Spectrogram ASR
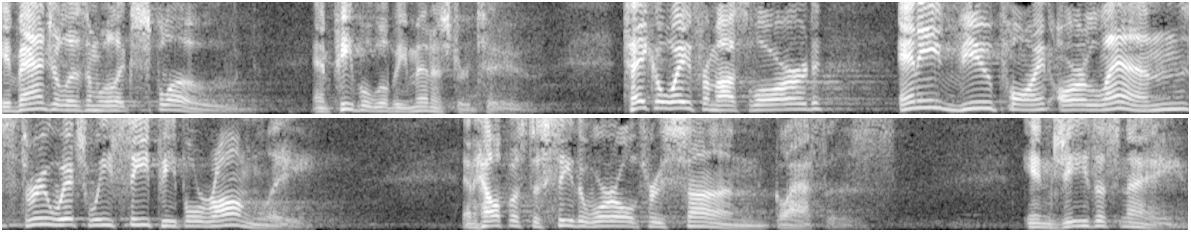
evangelism will explode and people will be ministered to. Take away from us, Lord, any viewpoint or lens through which we see people wrongly and help us to see the world through sunglasses. In Jesus' name.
